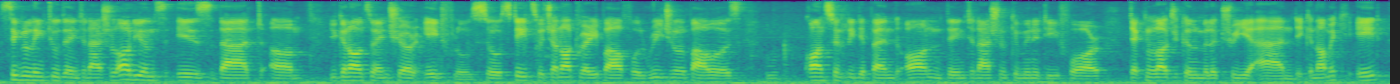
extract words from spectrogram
signaling to the international audience is that um, you can also ensure aid flows. So, states which are not very powerful, regional powers, constantly depend on the international community for technological, military, and economic aid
